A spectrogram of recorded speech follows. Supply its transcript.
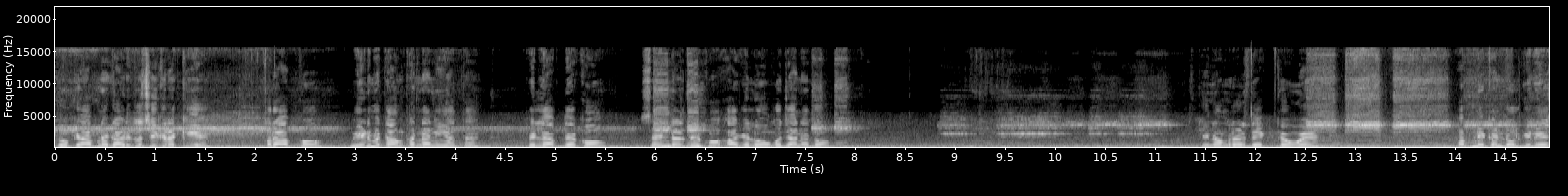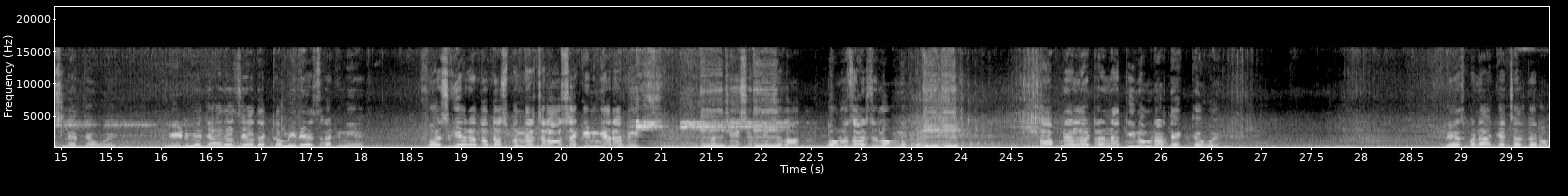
क्योंकि आपने गाड़ी तो सीख रखी है, पर आपको भीड़ में काम करना नहीं आता है। फिर लेफ़्ट देखो सेंटर देखो, आगे लोगों को जाने दो। तीनों मिनट देखते हुए, अपने कंट्रोल की रेस लेते हुए। भीड़ में ज़्यादा से ज़्यादा कम ही रेस रखनी है। फ़र्स्ट गियर है तो 10-15 चलाओ सेकंड गियर है 20-25 इतनी चलाओ। दोनों साइड से लोग निकलेंगे। आपने अलर्ट रहना तीनों मिनट देखते हुए। रेस बना के चलते रहो।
